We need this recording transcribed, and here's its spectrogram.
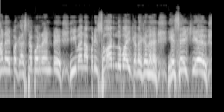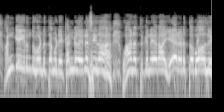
ஆனா இப்ப கஷ்டப்படுறேன்ட்டு இவன் அப்படி சோர்ந்து போய் கிடக்கல. இசைக்கியல் அங்கே இருந்து கொண்டு தன்னுடைய கண்களை என்ன செய்தான்? வானத்துக்கு நேரா ஏறெடுத்த போது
